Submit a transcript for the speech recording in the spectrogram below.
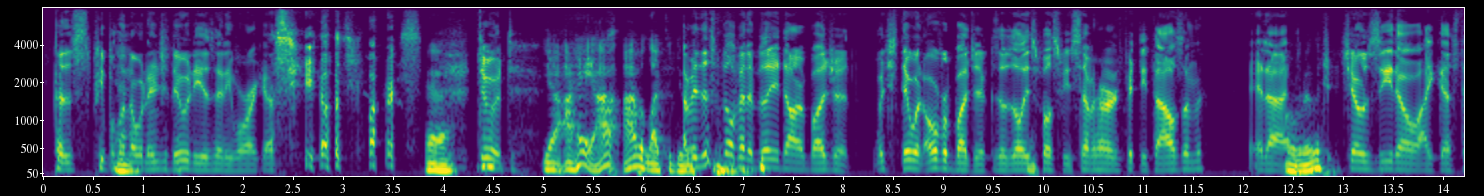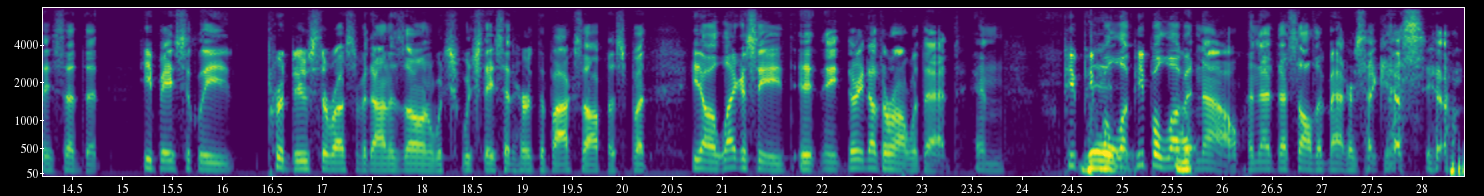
because people Yeah. don't know what ingenuity is anymore, I guess. You know, as far as Yeah. do it. Yeah. I, hey, I, I would like to do. I it. mean, this film had a million dollar budget, which they went over budget because it was only supposed to be seven hundred fifty thousand. And uh, Oh, really? Joe Zito, I guess they said that he basically produced the rest of it on his own, which which they said hurt the box office. But you know, legacy, it, it, there ain't nothing wrong with that, and pe- people The- lo- people love uh, it now, and that that's all that matters, I guess. You know?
